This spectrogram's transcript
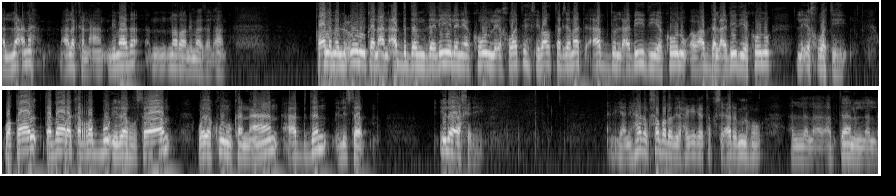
اللعنة على كنعان. لماذا؟ نرى لماذا الآن؟ قال ملعون كنعان عبدا ذليلا يكون لإخوته في بعض الترجمات عبد العبيد يكون أو عبد العبيد يكون لإخوته. وقال تبارك الرب إله سام ويكون كنعان عبدا لسام. إلى آخره. يعني, يعني هذا الخبر الذي حقيقة تقشعر منه الأبدان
